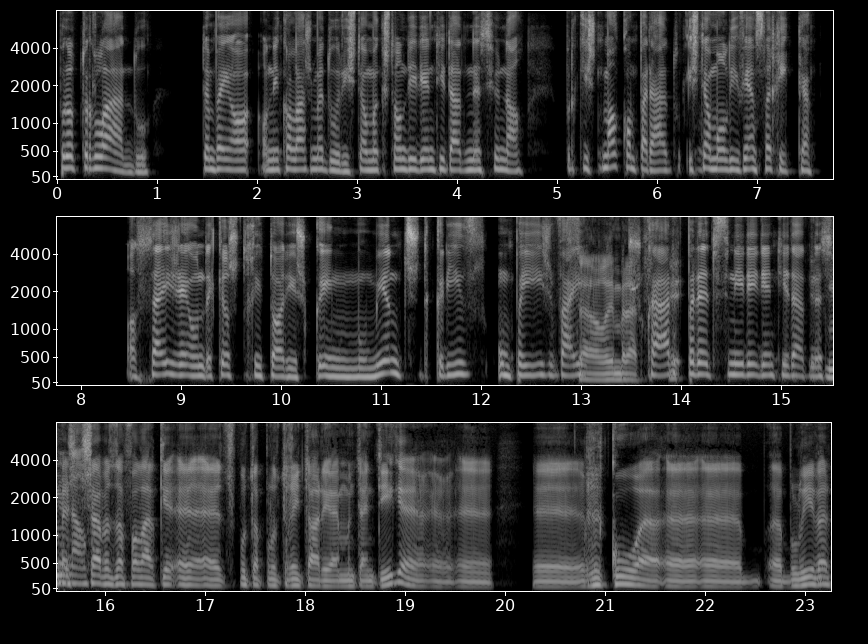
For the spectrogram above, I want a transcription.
Por outro lado, também ao, ao Nicolás Maduro, isto é uma questão de identidade nacional, porque isto, mal comparado, isto é uma olivença rica. Ou seja, é um daqueles territórios que, em momentos de crise, um país vai buscar é, para definir a identidade nacional. Mas estavas a falar que a, a, disputa pelo território é muito antiga. A, Uh, recua a, a, a Bolívar,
